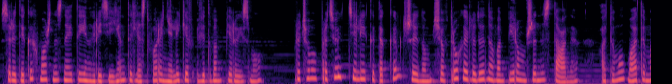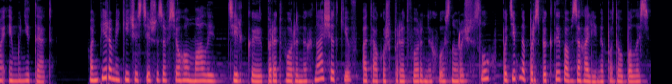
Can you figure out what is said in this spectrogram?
серед яких можна знайти інгредієнти для створення ліків від вампіризму. Причому працюють ці ліки таким чином, що вдруге людина вампіром вже не стане, а тому матиме імунітет. Вампірам, які частіше за всього мали тільки перетворених нащадків, а також перетворених власноруч слуг, подібна перспектива взагалі не подобалась,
